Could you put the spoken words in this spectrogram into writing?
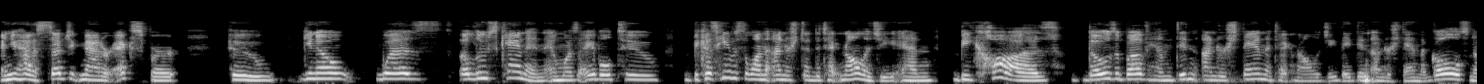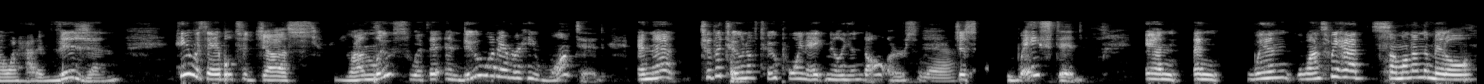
And you had a subject matter expert who, you know, was a loose cannon and was able to, because he was the one that understood the technology. And because those above him didn't understand the technology, they didn't understand the goals, no one had a vision, he was able to just run loose with it and do whatever he wanted. And that to the tune of $2.8 million Yeah. just wasted. And and when once we had someone in the middle,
